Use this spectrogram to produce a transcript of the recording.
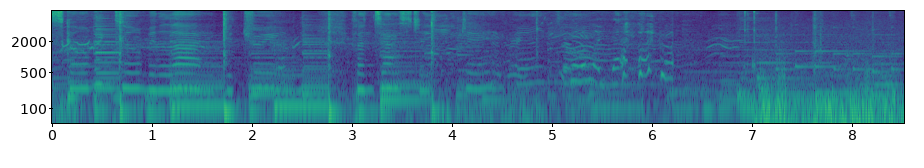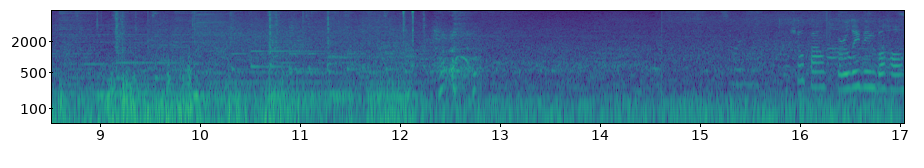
It's coming to me like a dream, fantastic day. Shopao. We're leaving Bohol.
